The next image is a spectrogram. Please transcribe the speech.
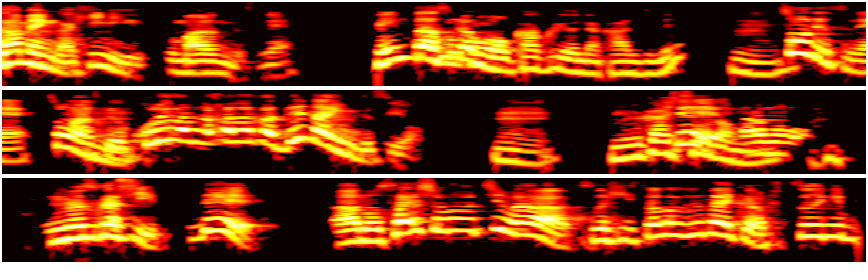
画面が火に埋まるんですね。ペンタグラムを書くような感じね。うん。そうですね。そうなんですけど、うんこれがなかなか出ないんですよ。うん。難しそうで、だもん。あの、難しい。で、あの、最初のうちは、その必殺技出ないから普通に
